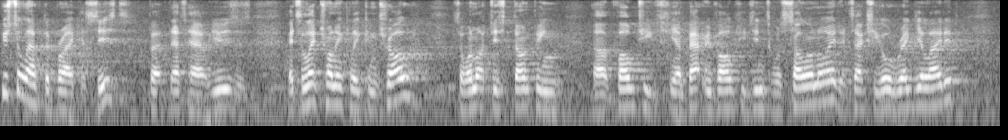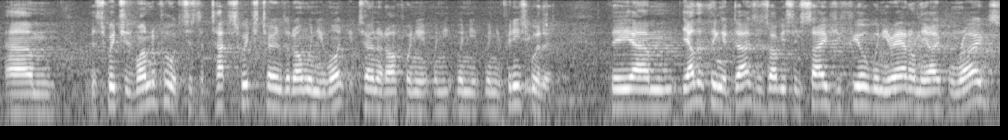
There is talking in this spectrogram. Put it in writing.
You still have the brake assist, but that's how it uses. It's electronically controlled, so we're not just dumping uh, voltage, you know, battery voltage into a solenoid. It's actually all regulated. Um, the switch is wonderful. It's just a touch switch. Turns it on when you want. You turn it off when you when you when you, when you finish with it. The um, the other thing it does is obviously saves you fuel when you're out on the open roads.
